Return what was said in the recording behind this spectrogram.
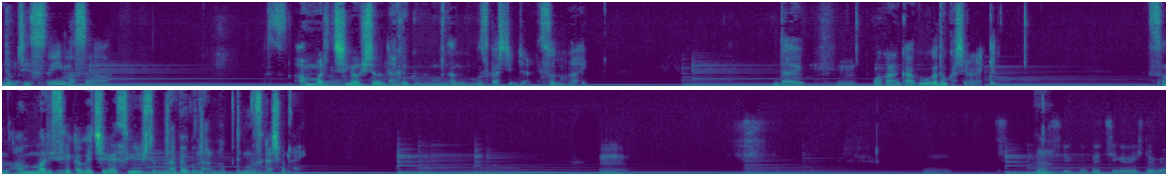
ん、でも実際今さ、あんまり違う人と仲良く難しいんじゃない？そうでもない？だいわからん。学部がどうか知らないけど。その、あんまり性格が違いすぎる人と仲良くなるのって難しくない？うん。うん。うん、性格が違う人が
